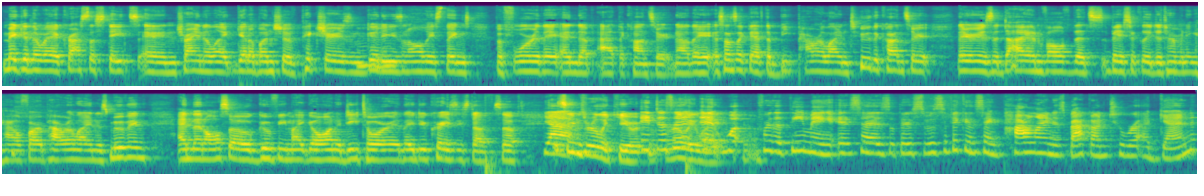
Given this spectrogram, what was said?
making their way across the states and trying to like get a bunch of pictures and mm-hmm. goodies and all these things before they end up at the concert. Now they it sounds like they have to beat Powerline to the concert. There is a die involved that's basically determining how far Powerline is moving, and then also Goofy might go on a detour and they do crazy stuff. So Yeah. it seems really cute. It doesn't. Really it, light, what, yeah. For the theming, it says that they're specific in saying Powerline is back on tour again.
